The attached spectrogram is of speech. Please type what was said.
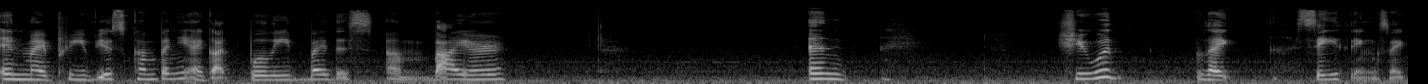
in my previous company, I got bullied by this um, buyer. And she would like say things like,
